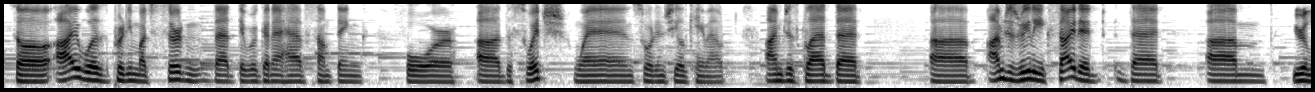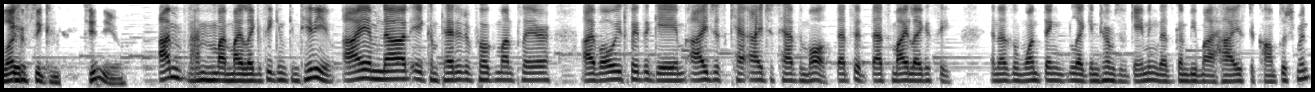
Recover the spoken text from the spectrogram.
So I was pretty much certain that they were going to have something for uh, the Switch when Sword and Shield came out. I'm just glad that. Uh, I'm just really excited that um, your legacy can continue. I'm, I'm my, my, legacy can continue. I am not a competitive Pokemon player. I've always played the game. I just ca- I just have them all. That's it. That's my legacy, and that's the one thing. Like in terms of gaming, that's going to be my highest accomplishment.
